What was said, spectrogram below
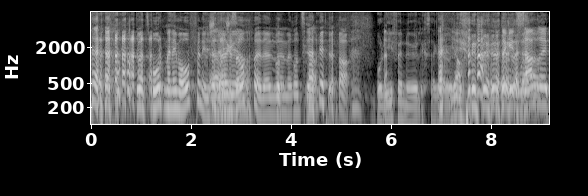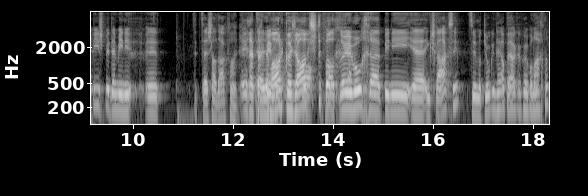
Du, wenn das Portemonnaie nicht mehr offen ist, dann ist es genau. offen, dann, dann kommt es Ja. ja. Olivenöl, ich sage Öl. Ja. Und dann gibt es das andere Beispiel, dann bin ich, ich jetzt hast du halt angefangen. Ich hätte bin der Marco ist vor, vor, angestochen. vor drei Wochen bin ich äh, in Gstaad gewesen, sind wir die Jugendherberge übernachten.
